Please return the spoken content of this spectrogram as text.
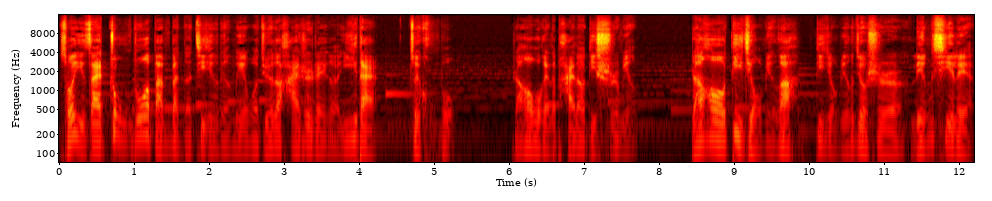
所以在众多版本的寂静岭里，我觉得还是这个一代最恐怖，然后我给它排到第十名。然后第九名啊，第九名就是零系列，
